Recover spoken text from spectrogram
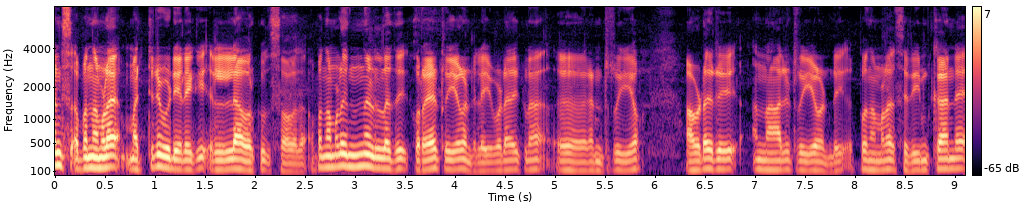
ഫ്രണ്ട്സ് അപ്പം നമ്മളെ മറ്റൊരു വീഡിയോയിലേക്ക് എല്ലാവർക്കും സ്വാഗതം. അപ്പം നമ്മൾ ഇന്നുള്ളത് കുറേ ട്രിയോ ഉണ്ടല്ലോ? ഇവിടെ നിൽക്കുന്ന രണ്ട് ട്രിയോ അവിടെ ഒരു നാല് ട്രിയോ ഉണ്ട്. ഇപ്പോൾ നമ്മൾ സലീം ഖാന്റെ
